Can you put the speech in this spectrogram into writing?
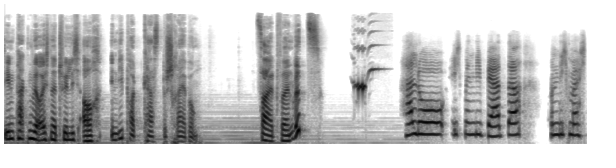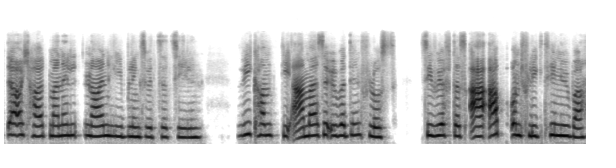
den packen wir euch natürlich auch in die Podcast-Beschreibung. Zeit für einen Witz. Hallo, ich bin die Bertha und ich möchte euch heute meine neuen Lieblingswitze erzählen. Wie kommt die Ameise über den Fluss? Sie wirft das A ab und fliegt hinüber.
